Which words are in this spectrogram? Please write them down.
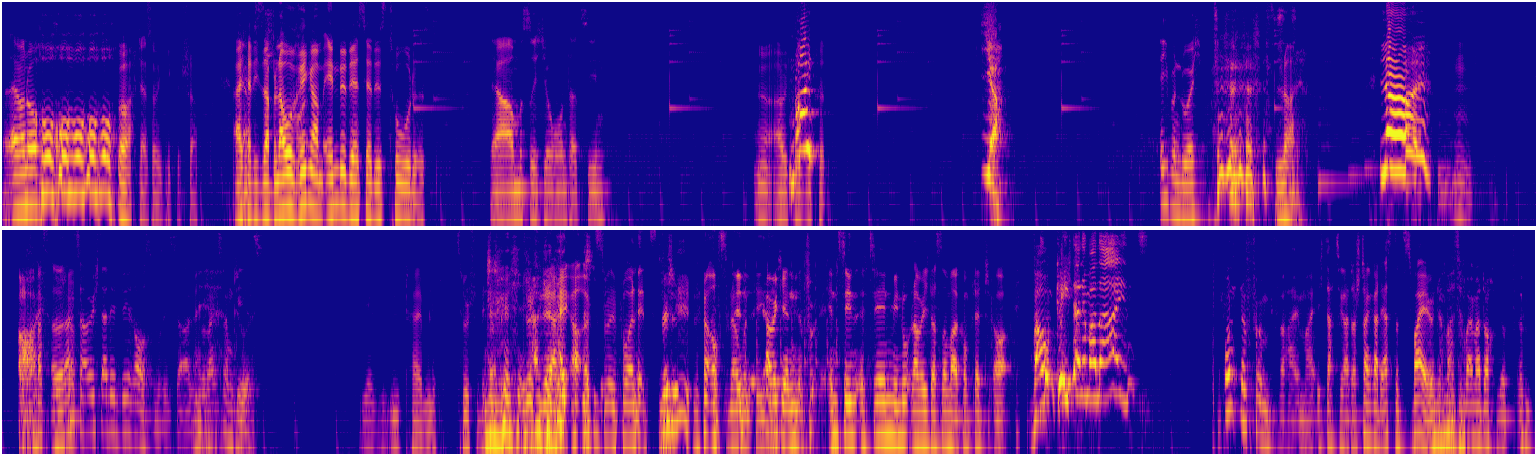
Einfach nur hoch, hoch, hoch, hoch, hoch. Oh, das habe ich nicht geschafft. Alter, Ja, dieser blaue Ring am Ende, der ist ja des Todes. Ja, musst richtig hoch runterziehen. Ja, aber ich Nein! versucht. Ja! Ich bin durch. LOL. LOL! Oh, also langsam habe ich da den Dreh raus, muss ich sagen. So Ja, langsam toll. geht's. Ja, geübt heimlich. Zwischen der, Ja, zwischen der genau. äh, zwischen den vorletzten Zwischen- Aufnahmen und ich dieser. in, in, zehn, in zehn Minuten habe ich das nochmal komplett. Oh. Warum krieg ich dann immer eine 1? Und eine 5 war einmal. Ich dachte gerade, da stand gerade erst eine 2 und dann war es auf einmal doch eine 5.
